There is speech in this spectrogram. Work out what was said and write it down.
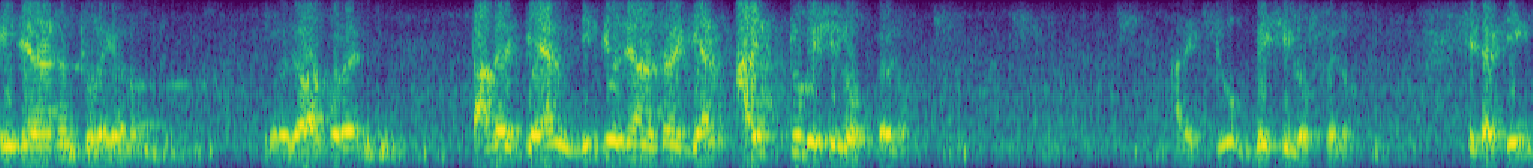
এই জেনারেশন চলে গেল। চলে যাওয়ার পরে তাদের জ্ঞান, দ্বিতীয় জেনারেশনের জ্ঞান আরেকটু বেশি লোক পেল। আরেকটু বেশি লোক পেল। সেটা কি?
